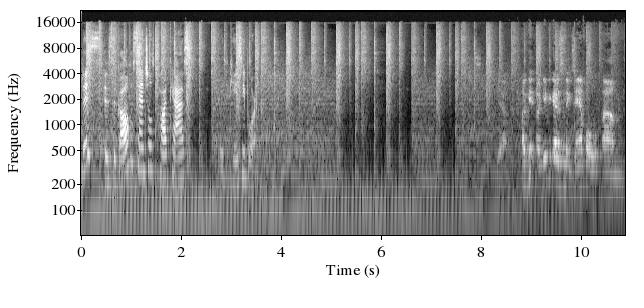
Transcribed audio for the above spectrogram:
This is the Golf Essentials Podcast with Casey Borg. Yeah, I'll, give, I'll give you guys an example um,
